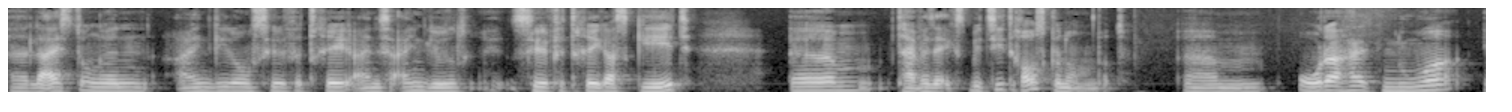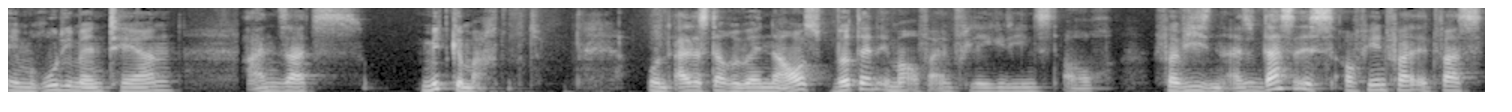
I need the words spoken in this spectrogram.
äh, Leistungen eines Eingliederungshilfeträgers geht, ähm, teilweise explizit rausgenommen wird ähm, oder halt nur im rudimentären Ansatz mitgemacht wird. Und alles darüber hinaus wird dann immer auf einen Pflegedienst auch verwiesen. Also das ist auf jeden Fall etwas,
